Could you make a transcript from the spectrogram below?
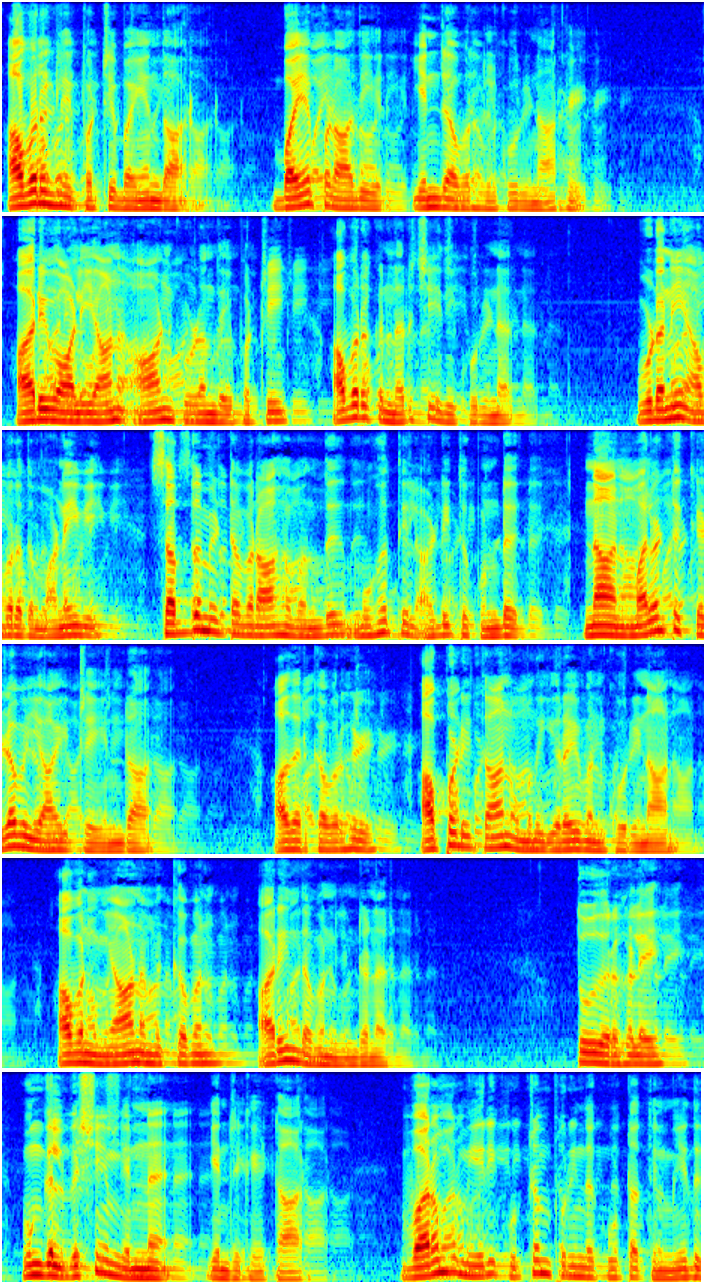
அவர்களை பற்றி பயந்தார். பயப்படாதீர் என்று அவர்கள் கூறினார்கள். அறிவாளியான ஆண் குழந்தை பற்றி அவருக்கு நற்செய்தி கூறினர். உடனே அவரது மனைவி சப்தமிட்டவராக வந்து முகத்தில் அடித்துக் கொண்டு நான் மலட்டு கிழவையாயிற்றே என்றார். அதற்கு அவர்கள் அப்படித்தான் உமது இறைவன் கூறினான். அவன் ஞானமிக்கவன் அறிந்தவன் என்றனர். தூதர்களே உங்கள் விஷயம் என்ன? என்று கேட்டார். வரம்பு மீறி குற்றம் புரிந்த கூட்டத்தின் மீது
